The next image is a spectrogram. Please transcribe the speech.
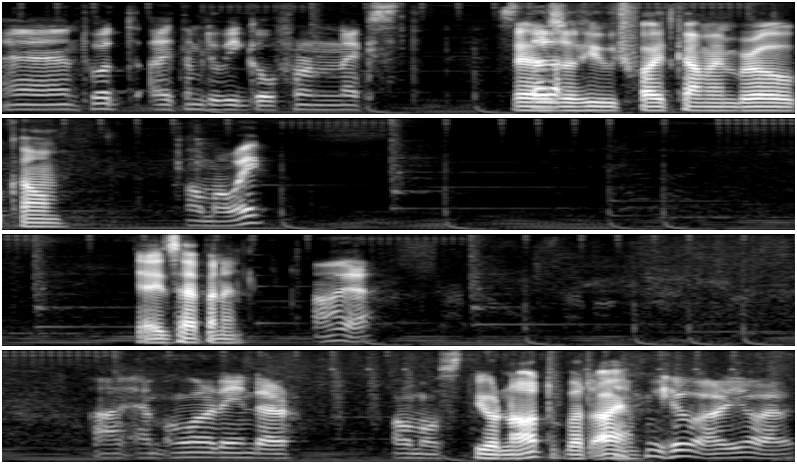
And what item do we go for next? There's a huge fight coming, bro. Come. On my way. Yeah, it's happening. Oh yeah. I am already in there. Almost. You're not, but I am. you are, you are.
